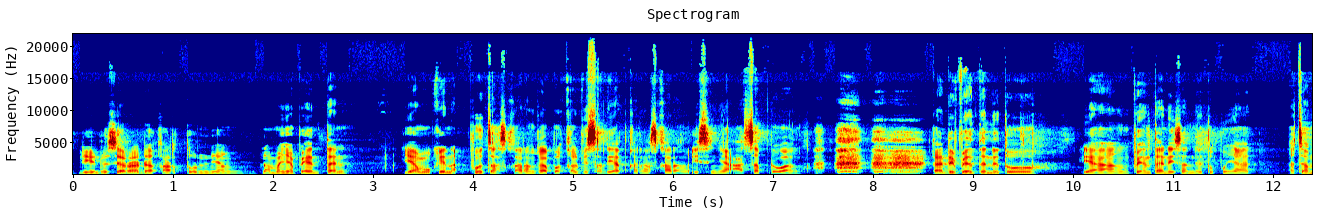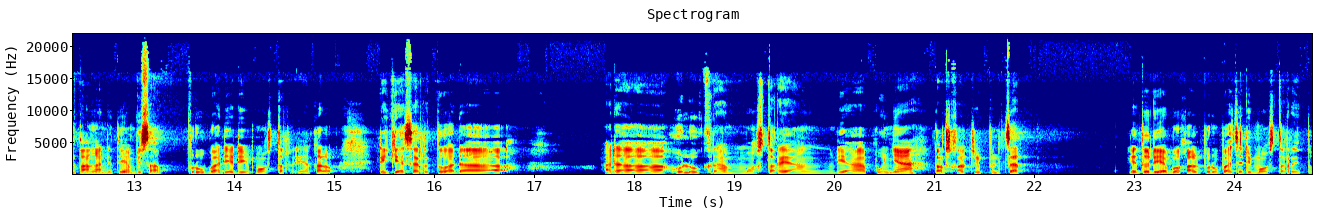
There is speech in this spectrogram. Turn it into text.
di Indonesia ada kartun yang namanya Benten yang mungkin bocah sekarang gak bakal bisa lihat karena sekarang isinya asap doang. kan di Benten itu yang Bentenisan itu punya jam tangan itu yang bisa berubah dia di monster ya. Kalau digeser itu ada ada hologram monster yang dia punya terus kalau dipencet itu dia bakal berubah jadi monster itu.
